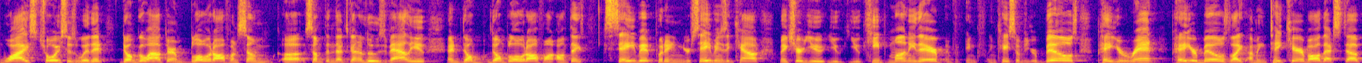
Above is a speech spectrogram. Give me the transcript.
wise choices with it. Don't go out there and blow it off on some uh, something that's going to lose value, and don't don't blow it off on, on things. Save it, put it in your savings account. Make sure you you you keep money there in, in, case of your bills. Pay your rent, pay your bills. Like I mean, take care of all that stuff.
